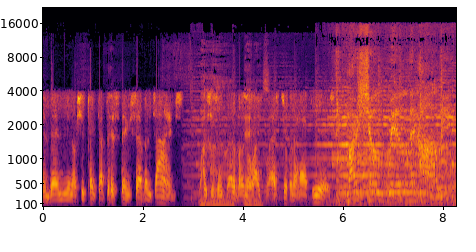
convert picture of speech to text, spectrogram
And then, you know, she picked up this thing seven times, which is incredible in the like last two and a half years. Marshall, Will, and Holly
